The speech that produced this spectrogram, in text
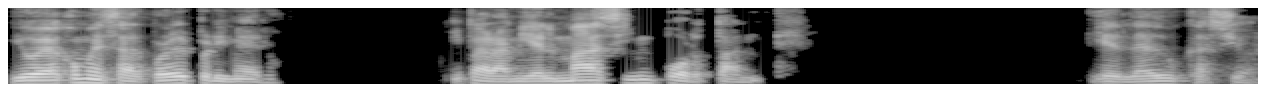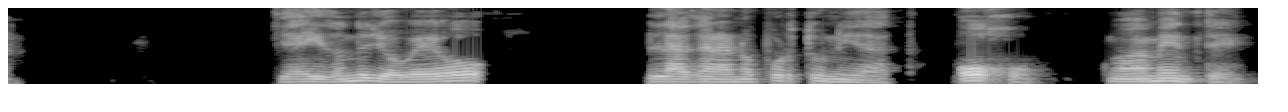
Y voy a comenzar por el primero, y para mí el más importante, y es la educación. Y ahí es donde yo veo la gran oportunidad. Ojo, nuevamente,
